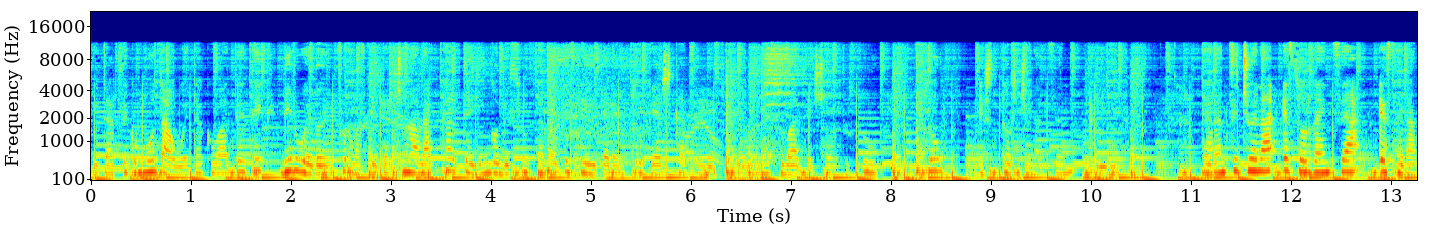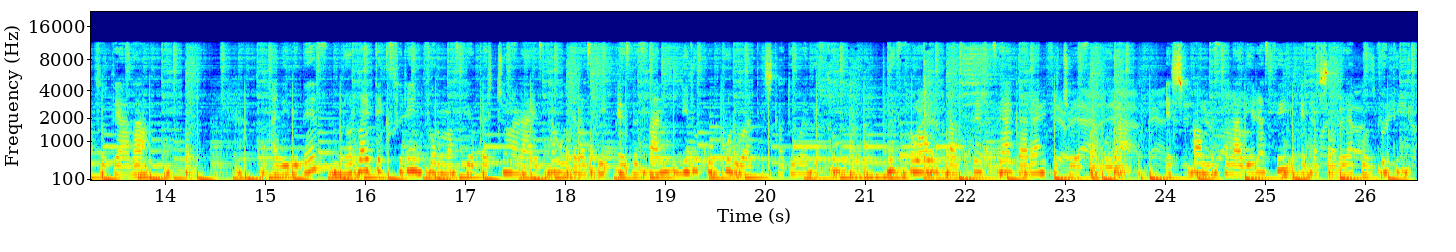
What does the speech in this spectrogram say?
Bitarteko mota hauetako batetik, diru edo informazio pertsonalak kalte egingo dizun zerbait ez egitaren truke eskatzen dizuten mezu bat desobatuzu, zu estortzionatzen ari Garrantzitsuena ez ordaintzea ez erantzutea da. Adibidez, norbaitek zure informazio pertsonala ezaguterazi ez dezan diru kopuru bat eskatu bat dizu, mezu hau baztertzea garrantzitsu ezago da, spam bezala adierazi eta sarrera kontzutik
